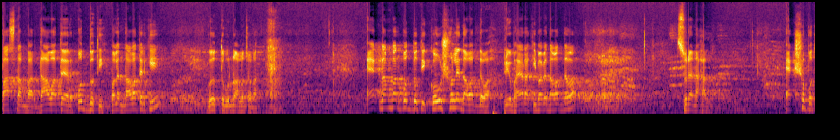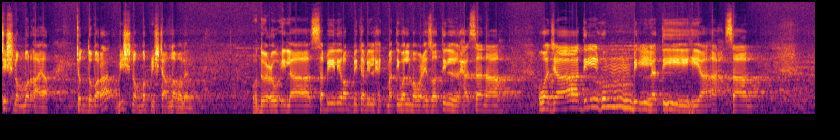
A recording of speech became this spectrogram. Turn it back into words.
পাঁচ নাম্বার দাওয়াতের পদ্ধতি বলেন দাওয়াতের কি গুরুত্বপূর্ণ আলোচনা এক নাম্বার পদ্ধতি কৌশলে দাওয়াত দেওয়া প্রিয় ভাইয়ারা কিভাবে দাওয়াত দেওয়া সুরা নাহাল একশো পঁচিশ নম্বর আয়াত চোদ্দ পারা বিশ নম্বর পৃষ্ঠা আল্লাহ বলেন ادعو إلى سبيل ربك بالحكمة والموعظة الحسنة ওয়াজাদিলহুম বিল্লাতি হিয়া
